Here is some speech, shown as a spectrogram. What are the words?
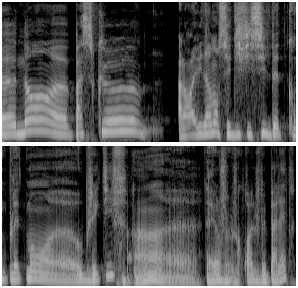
Euh, non, euh, parce que. Alors évidemment, c'est difficile d'être complètement euh, objectif. Hein, D'ailleurs, je, je crois que je vais pas l'être.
